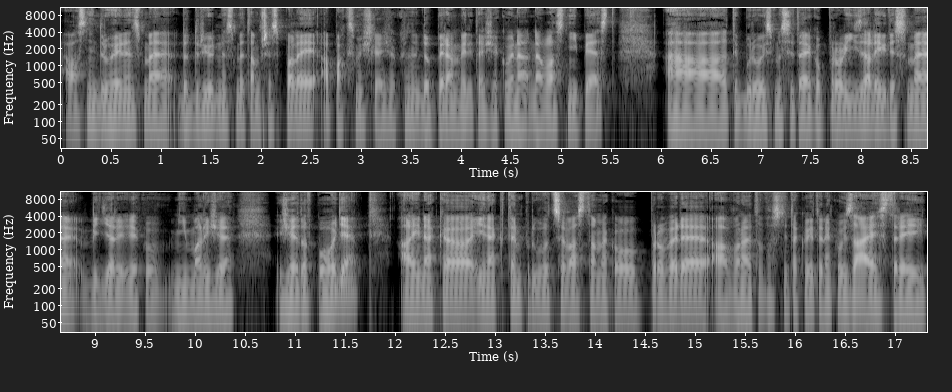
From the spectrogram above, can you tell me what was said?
a vlastně druhý den jsme, do druhého dne jsme tam přespali a pak jsme šli jako do pyramidy, takže jako na, na vlastní pěst. A ty budovy jsme si tady jako prolízali, kde jsme viděli, jako vnímali, že, že je to v pohodě ale jinak, eh, jinak ten průvodce vás tam jako provede a ono je to vlastně takový ten jako zájezd, který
